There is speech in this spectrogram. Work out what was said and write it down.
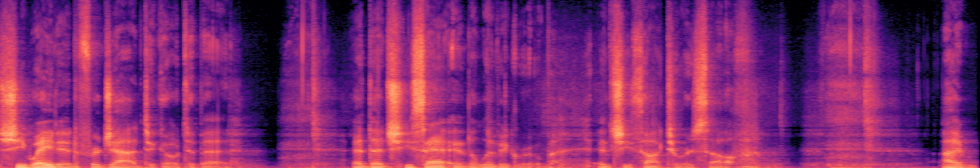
She waited for John to go to bed. And then she sat in the living room and she thought to herself, I'm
